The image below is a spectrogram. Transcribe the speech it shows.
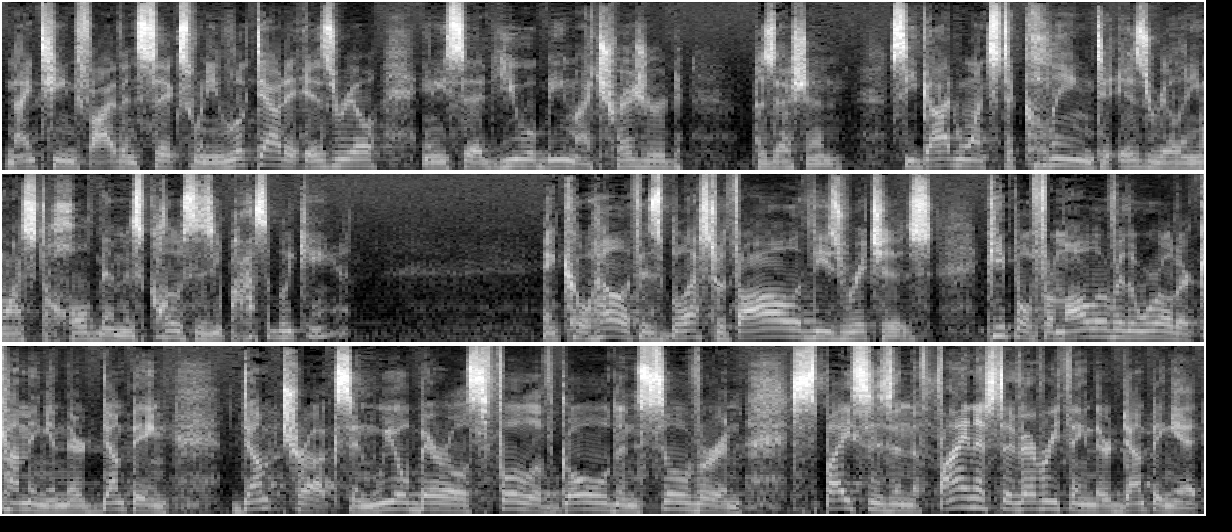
19, 5 and 6 when he looked out at Israel and he said, You will be my treasured possession. See, God wants to cling to Israel and he wants to hold them as close as he possibly can. And Koheleth is blessed with all of these riches. People from all over the world are coming and they're dumping dump trucks and wheelbarrows full of gold and silver and spices and the finest of everything. They're dumping it.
